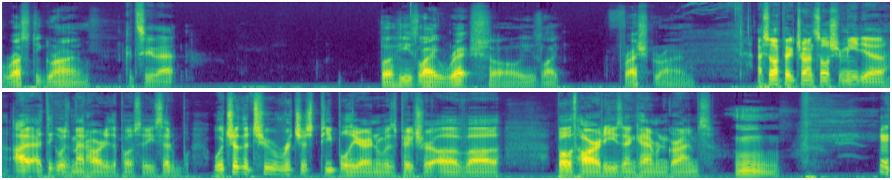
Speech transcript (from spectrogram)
Rusty Grime. Could see that. But he's like rich, so he's like fresh grime. I saw a picture on social media. I, I think it was Matt Hardy that posted. He said, "Which are the two richest people here?" And it was a picture of uh, both Hardys and Cameron Grimes. Mm.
